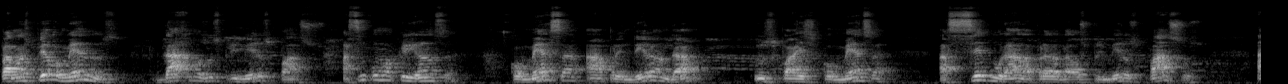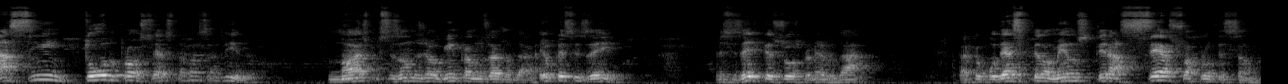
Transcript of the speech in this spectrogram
para nós, pelo menos, darmos os primeiros passos. Assim como a criança começa a aprender a andar, e os pais começam a segurá-la para ela dar os primeiros passos, assim em todo o processo da nossa vida. Nós precisamos de alguém para nos ajudar. Eu precisei. Precisei de pessoas para me ajudar. Para que eu pudesse pelo menos ter acesso à profissão.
